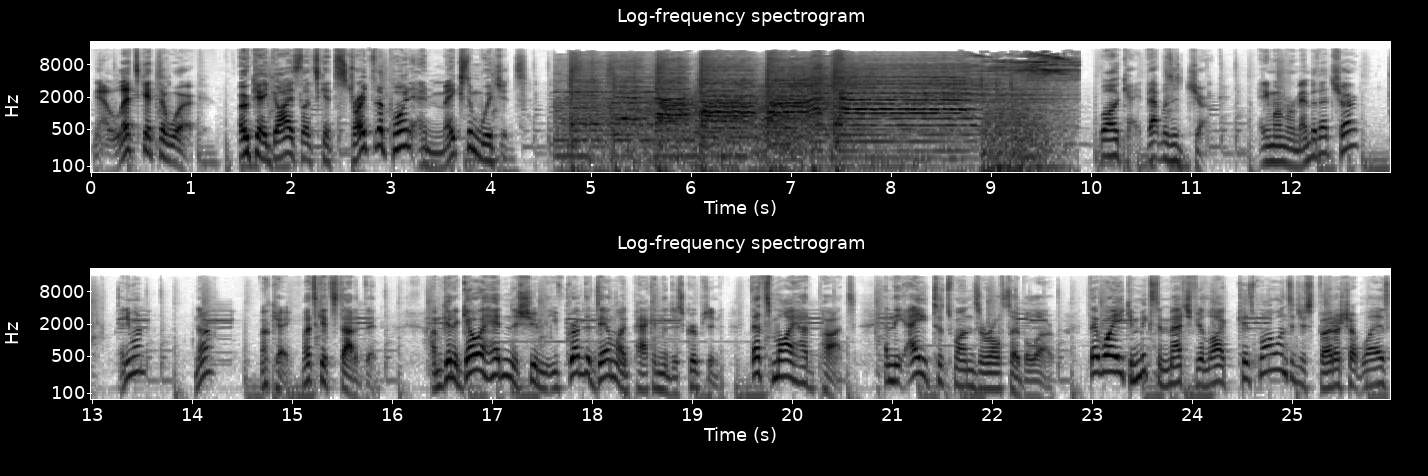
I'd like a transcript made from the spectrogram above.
Now let's get to work. Okay guys, let's get straight to the point and make some widgets. Well okay, that was a joke. Anyone remember that show? Anyone? No? Okay, let's get started then. I'm going to go ahead and assume that you've grabbed the download pack in the description. That's my HUD parts, and the AETUTS ones are also below. That way you can mix and match if you like, because my ones are just Photoshop layers,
